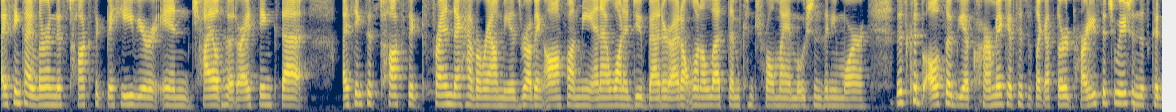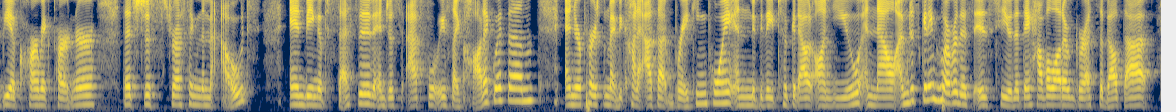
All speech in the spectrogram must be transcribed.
I think I learned this toxic behavior in childhood, or I think that I think this toxic friend I have around me is rubbing off on me and I want to do better. I don't want to let them control my emotions anymore. This could also be a karmic, if this is like a third party situation, this could be a karmic partner that's just stressing them out and being obsessive and just absolutely psychotic with them. And your person might be kind of at that breaking point and maybe they took it out on you. And now I'm just getting whoever this is to you that they have a lot of regrets about that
